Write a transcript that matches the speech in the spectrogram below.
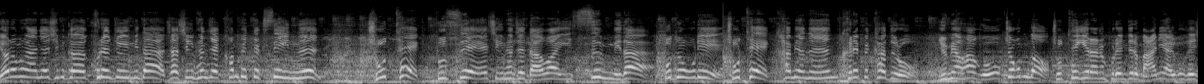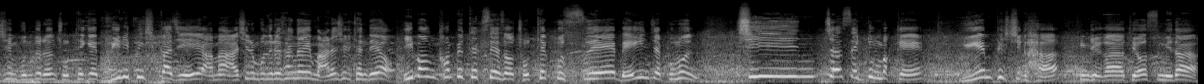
여러분 안녕하십니까? 쿨앤조입니다. 자 지금 현재 컴퓨텍스에 있는 조텍 부스에 지금 현재 나와 있습니다. 보통 우리 조텍 하면은 그래픽카드로 유명하고 조금 더 조텍이라는 브랜드를 많이 알고 계시는 분들은 조텍의 미니 PC까지 아마 아시는 분들이 상당히 많으실 텐데요. 이번 컴퓨텍스에서 조텍 부스의 메인 제품은 진짜 생뚱맞게 UMPC가 공개가 되었습니다.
